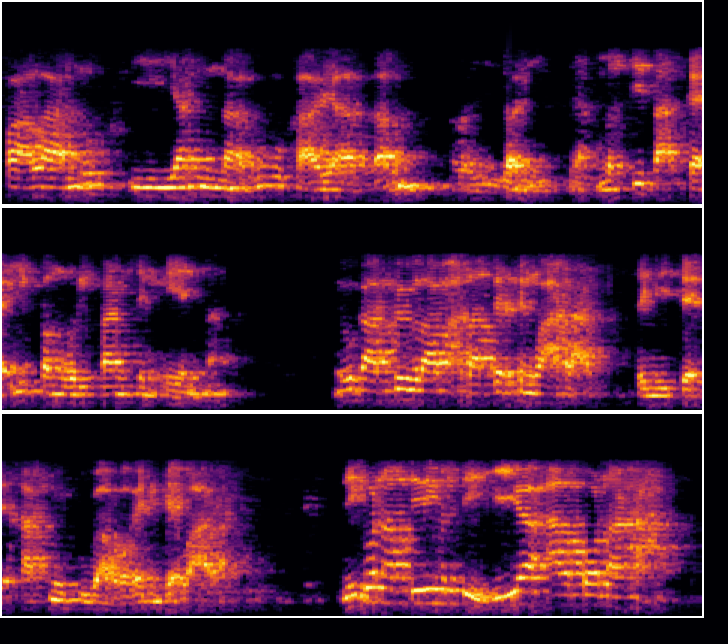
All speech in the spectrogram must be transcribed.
falanuk iyan nahu hayatan mesti tak kei penguripan sing enak Niku kabeh ulama tafsir sing waras, sing isih khas nubuwah wae sing waras. Niku nafsiri mesti dia alqonaah.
